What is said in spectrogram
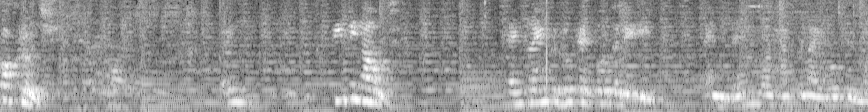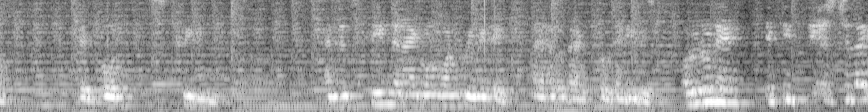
cockroach peeping out and trying to look at both the ladies. And then what happened, I hope you know. They both screamed. And they screamed and I don't want to imitate. I have a bad throat anyways. और उन्होंने इतनी तेज चिल्लाई!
